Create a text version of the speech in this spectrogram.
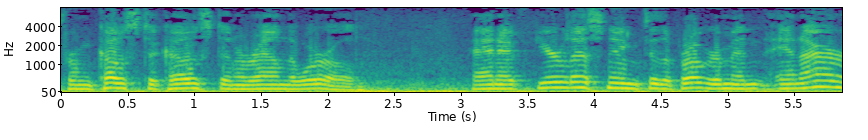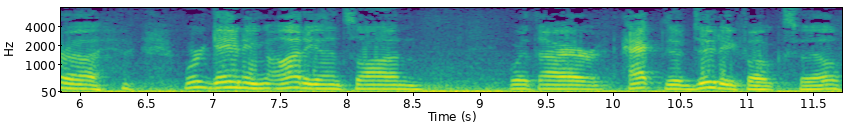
from coast to coast and around the world. And if you're listening to the program, and, and our uh, we're gaining audience on with our active duty folks, Phil.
